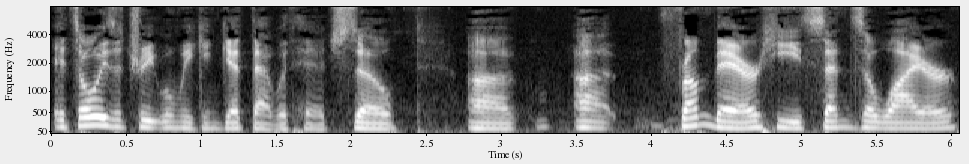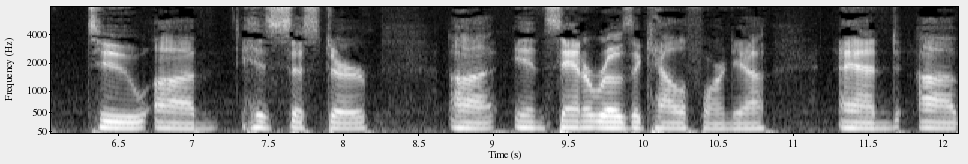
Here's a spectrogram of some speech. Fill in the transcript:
it's always a treat when we can get that with Hitch. So uh, uh, from there, he sends a wire to um, his sister uh, in Santa Rosa, California. And uh,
